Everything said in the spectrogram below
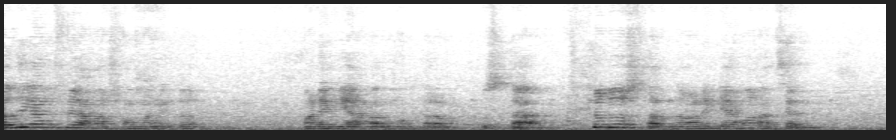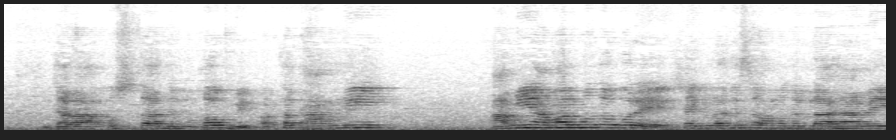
অধিকাংশই আমার সম্মানিত। অনেকে আমার মুহতারাম উস্তাদ। শুধু উস্তাদ না, অনেকে এমন আছেন যারা উস্তাদ মুকাউবি অর্থাৎ আমি আমি আমার মতো করে শাইখুল হাদিস রহমতুল্লাহ আলী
